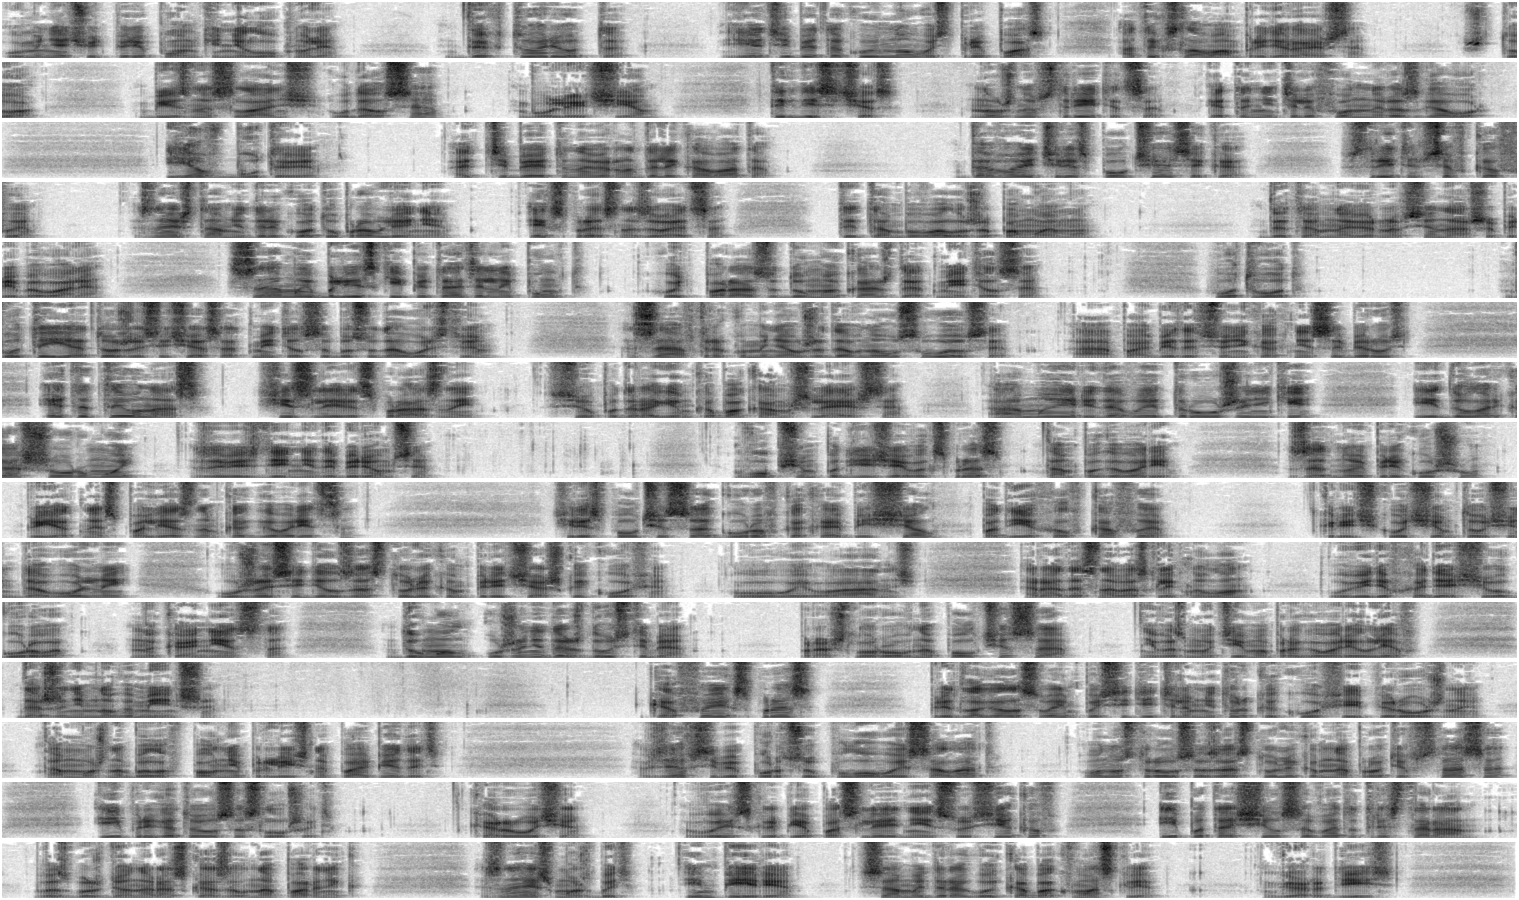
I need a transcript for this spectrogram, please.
«У меня чуть перепонки не лопнули». «Да кто орёт-то? Я тебе такую новость припас, а ты к словам придираешься. Что, бизнес-ланч удался? Более чем. Ты где сейчас? Нужно встретиться. Это не телефонный разговор. Я в Бутове. От тебя это, наверное, далековато. Давай через полчасика встретимся в кафе. Знаешь, там недалеко от управления. Экспресс называется. Ты там бывал уже, по-моему. Да там, наверное, все наши перебывали. Самый близкий питательный пункт. Хоть по разу, думаю, каждый отметился. Вот-вот. Вот и я тоже сейчас отметился бы с удовольствием. Завтрак у меня уже давно усвоился, а пообедать все никак не соберусь. Это ты у нас, счастливец праздный, все по дорогим кабакам шляешься. А мы, рядовые труженики, и до ларька шаурмой за весь день не доберемся. В общем, подъезжай в экспресс, там поговорим. Заодно и перекушу, приятное с полезным, как говорится. Через полчаса Гуров, как и обещал, подъехал в кафе. Кричко, чем-то очень довольный, уже сидел за столиком перед чашкой кофе. «О, Иваныч!» — радостно воскликнул он, увидев входящего Гурова. «Наконец-то! Думал, уже не дождусь тебя». «Прошло ровно полчаса», — невозмутимо проговорил Лев. «Даже немного меньше». Кафе «Экспресс» предлагало своим посетителям не только кофе и пирожные. Там можно было вполне прилично пообедать. Взяв себе порцию плова и салат, он устроился за столиком напротив Стаса и приготовился слушать. Короче, выскреб я последний сусеков и потащился в этот ресторан, возбужденно рассказывал напарник. Знаешь, может быть, «Империя», самый дорогой кабак в Москве. Гордись.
